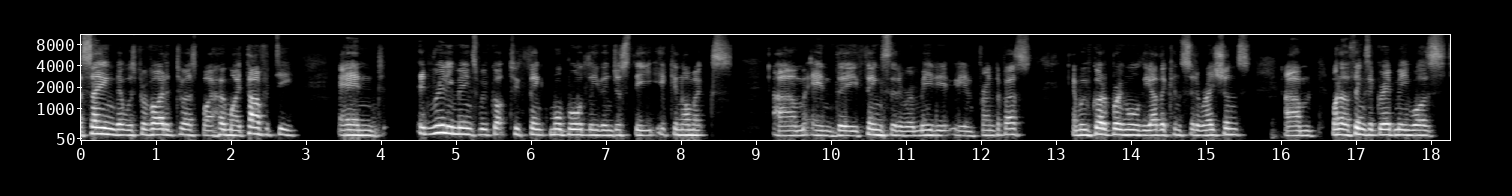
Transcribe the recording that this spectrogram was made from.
a saying that was provided to us by Homai Tawhiti, and it really means we've got to think more broadly than just the economics um, and the things that are immediately in front of us. And we've got to bring all the other considerations. Um, one of the things that grabbed me was,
